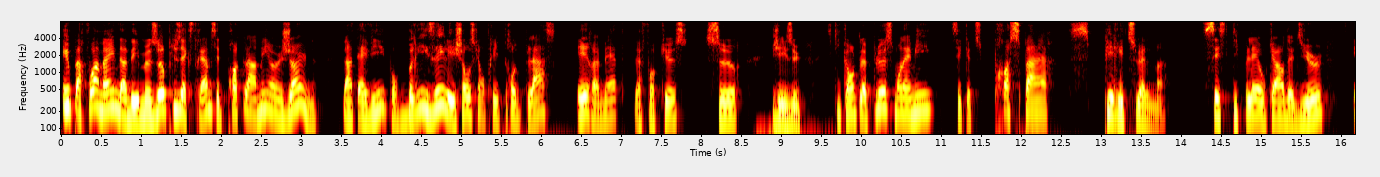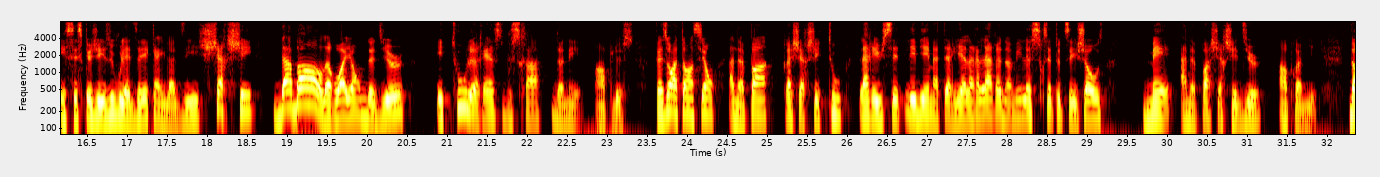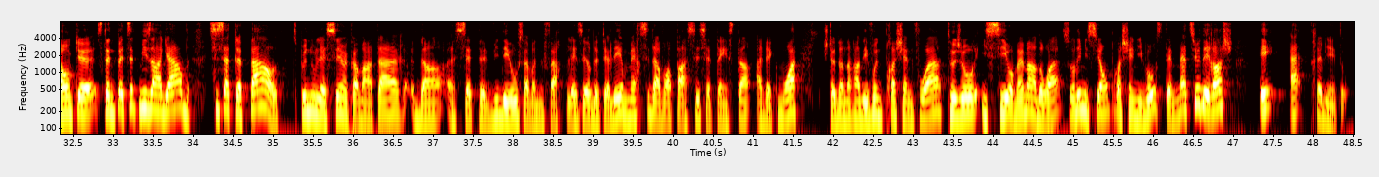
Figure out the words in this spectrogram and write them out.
Et parfois même, dans des mesures plus extrêmes, c'est de proclamer un jeûne dans ta vie pour briser les choses qui ont pris trop de place et remettre le focus sur Jésus. Ce qui compte le plus, mon ami, c'est que tu prospères spirituellement. C'est ce qui plaît au cœur de Dieu et c'est ce que Jésus voulait dire quand il a dit, cherchez d'abord le royaume de Dieu et tout le reste vous sera donné en plus. Faisons attention à ne pas rechercher tout, la réussite, les biens matériels, la renommée, le succès, toutes ces choses, mais à ne pas chercher Dieu en premier. Donc, euh, c'était une petite mise en garde. Si ça te parle, tu peux nous laisser un commentaire dans euh, cette vidéo. Ça va nous faire plaisir de te lire. Merci d'avoir passé cet instant avec moi. Je te donne rendez-vous une prochaine fois, toujours ici au même endroit, sur l'émission Prochain Niveau. C'était Mathieu Desroches et à très bientôt.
